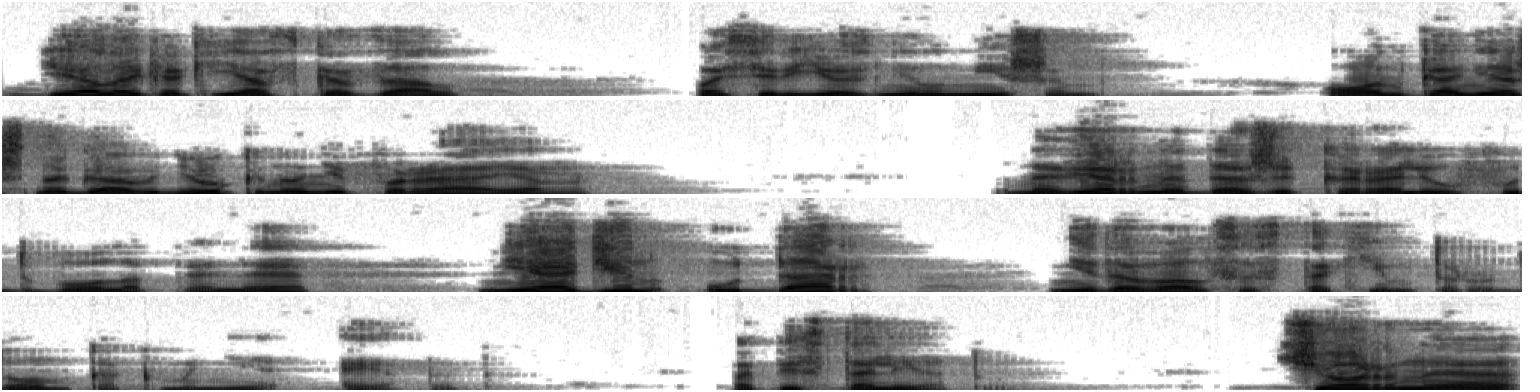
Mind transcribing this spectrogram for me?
Делай, как я сказал, — посерьезнел Мишин. Он, конечно, говнюк, но не фраер. Наверное, даже королю футбола Пеле ни один удар не давался с таким трудом, как мне этот, по пистолету. Черное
